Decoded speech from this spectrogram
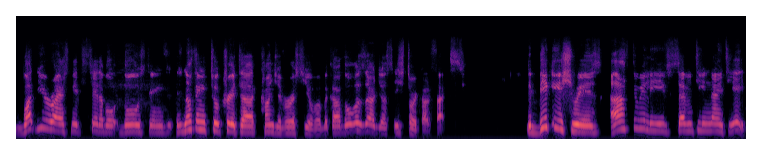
what Uriah Smith said about those things is nothing to create a controversy over because those are just historical facts. The big issue is after we leave 1798,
